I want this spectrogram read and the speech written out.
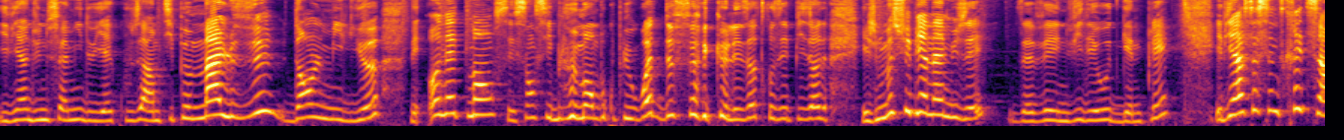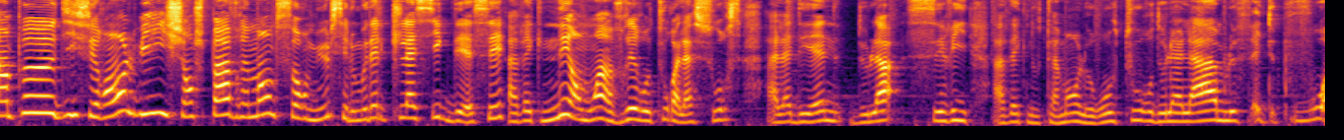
il vient d'une famille de Yakuza un petit peu mal vue dans le milieu, mais honnêtement c'est sensiblement beaucoup plus what the fuck que les autres épisodes. Et je me suis bien amusée, vous avez une vidéo de gameplay. Et eh bien Assassin's Creed c'est un peu différent, lui il change pas vraiment de formule, c'est le modèle classique DSC avec néanmoins un vrai retour à la source, à l'ADN de la série, avec notamment le retour de la lame, le fait de pouvoir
